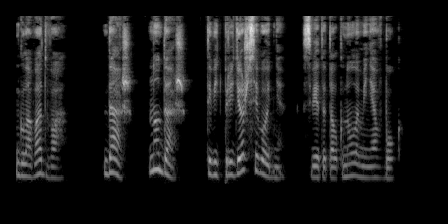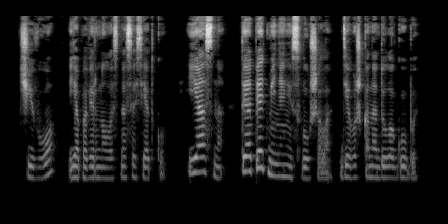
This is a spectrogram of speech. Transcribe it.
Глава 2. «Даш, ну Даш, ты ведь придешь сегодня?» Света толкнула меня в бок. «Чего?» Я повернулась на соседку. «Ясно. Ты опять меня не слушала?» Девушка надула губы.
